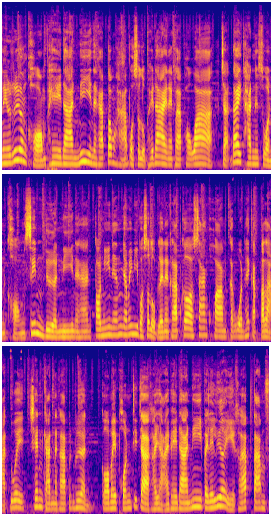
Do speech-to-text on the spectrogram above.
ในเรื่องของเพดานหนี้นะครับต้องหาบทสรุปให้ได้นะครับ เพราะว่าจะได้ทันในส่วนของสิ้นเดือนนี้นะฮะ ตอนนี้นั้นยังไม่มีบทสรุปเลยนะครับ ก็สร้างความกังวลให้กับตลาดด้วยเช่นกันนะครับเพื่อนๆ ก็ไม่พ้นที่จะขยายเพดานหนี้ไปเรื่อยๆอีกครับ ตามฟ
